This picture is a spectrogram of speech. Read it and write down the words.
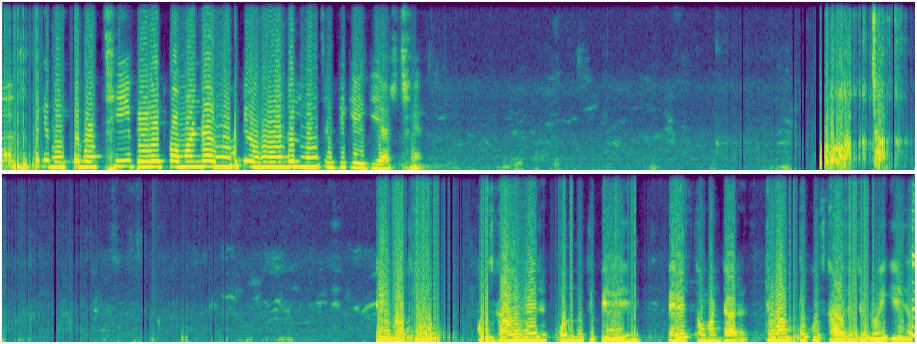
মঞ্চ থেকে দেখতে পাচ্ছি প্যারেড কমান্ডার মহতি অভিবাদন মঞ্চের দিকে এগিয়ে আসছেন এই মাত্র বিদ্রোহের অনুমতি পেয়ে প্যারেড কমান্ডার চূড়ান্ত কুচকাওয়াজের জন্য এগিয়ে যান।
